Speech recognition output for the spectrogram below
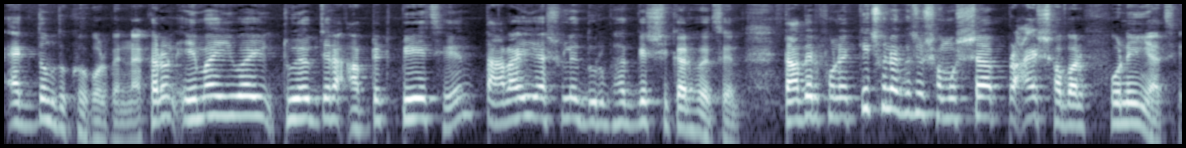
একদম দুঃখ করবেন না। কারণ এমআই ইউআই টুয়েলভ যারা আপডেট পেয়েছেন, তারাই আসলে দুর্ভাগ্যের শিকার হয়েছেন। তাদের ফোনে কিছু না কিছু সমস্যা প্রায় সবার ফোনেই আছে।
